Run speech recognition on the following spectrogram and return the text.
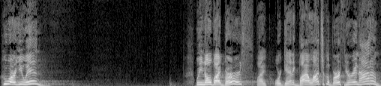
Who are you in? We know by birth, by organic, biological birth, you're in Adam.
